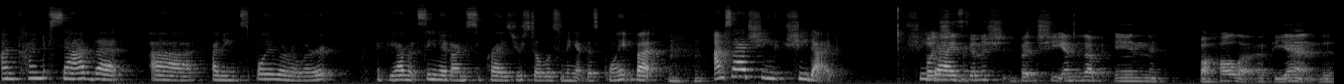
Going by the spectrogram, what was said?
i'm kind of sad that uh i mean spoiler alert if you haven't seen it i'm surprised you're still listening at this point but i'm sad she she died. She But died. she's gonna. Sh- but she ended up in Valhalla at the end,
